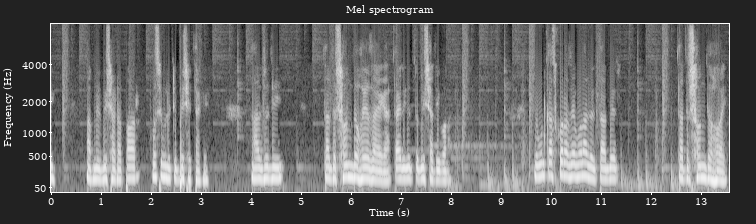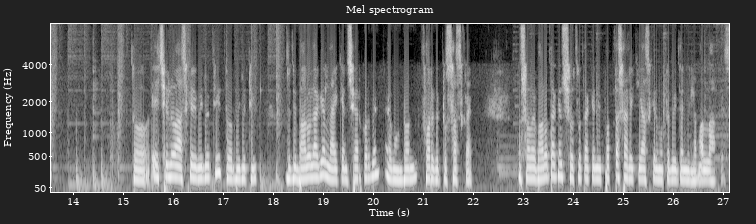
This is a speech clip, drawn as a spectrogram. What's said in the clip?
আপনার বিষয়টা পাওয়ার পসিবিলিটি বেশি থাকে। আর যদি তাদের সন্দেহ হয়ে জায়গা তাইলে কিন্তু ভিসা দিব না। এমন কাজ করা যাবে না যে তাদের তাদের সন্দেহ হয়। তো এই ছিল আজকের ভিডিওটি। তো ভিডিওটি যদি ভালো লাগে লাইক অ্যান্ড শেয়ার করবেন এবং ডোন্ট ফরগেট টু সাবস্ক্রাইব তো সবাই ভালো থাকেন, সুস্থ থাকেন, এই প্রত্যাশা রেখে আজকের মতো বিদায় নিলাম। আল্লাহ হাফেজ।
